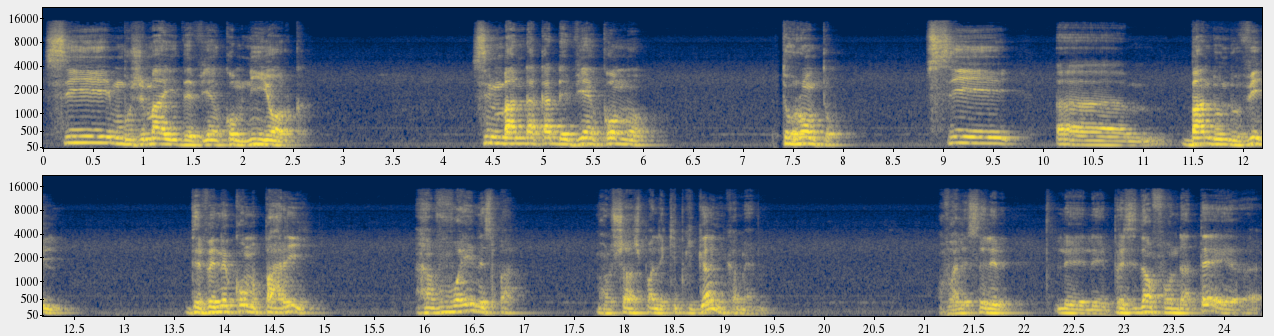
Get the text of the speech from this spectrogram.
Si Moujima il devient comme New York, si Mbandaka devient comme Toronto, si euh, Bandunduville devenait comme Paris, hein, vous voyez, n'est-ce pas? On ne change pas l'équipe qui gagne quand même. On va laisser les, les, les présidents fondateurs,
